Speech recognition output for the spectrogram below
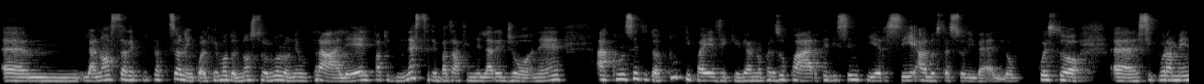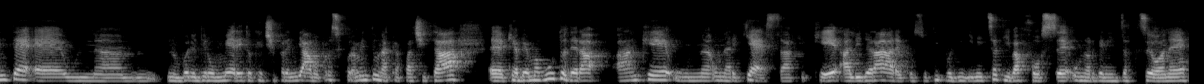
ehm, la nostra reputazione, in qualche modo il nostro ruolo neutrale, il fatto di non essere basati nella regione, ha consentito a tutti i paesi che vi hanno preso parte di sentirsi allo stesso livello. Questo eh, sicuramente è un, um, non voglio dire un merito che ci prendiamo, però sicuramente una capacità eh, che abbiamo avuto ed era anche un, una richiesta che, a liderare questo tipo di iniziativa fosse un'organizzazione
